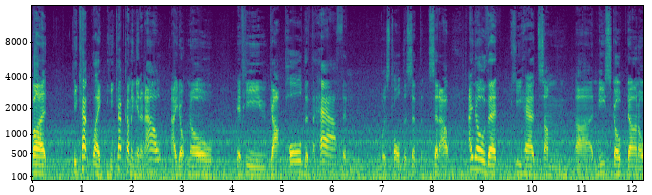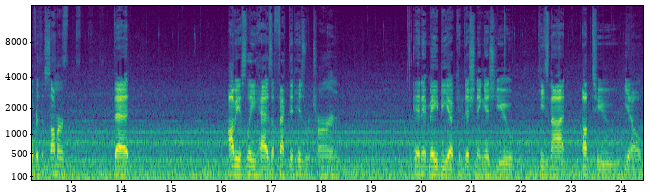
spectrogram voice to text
but he kept like he kept coming in and out. I don't know if he got pulled at the half and was told to sit sit out. I know that he had some uh, knee scope done over the summer that obviously has affected his return, and it may be a conditioning issue. He's not up to you know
